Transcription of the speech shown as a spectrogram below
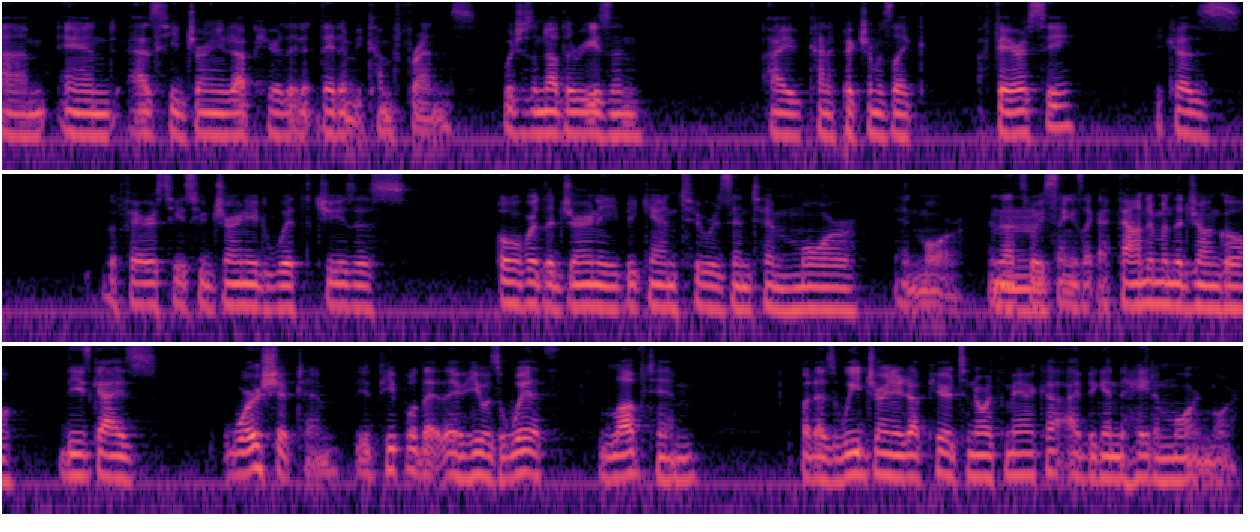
Um, and as he journeyed up here, they, didn't- they didn't become friends, which is another reason I kind of picture him as like a Pharisee, because the Pharisees who journeyed with Jesus over the journey began to resent him more and more. And that's what mm. he's saying. He's like, I found him in the jungle. These guys worshipped him. The people that he was with loved him. But as we journeyed up here to North America, I began to hate him more and more.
